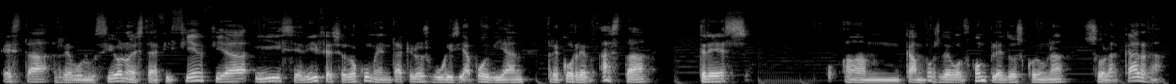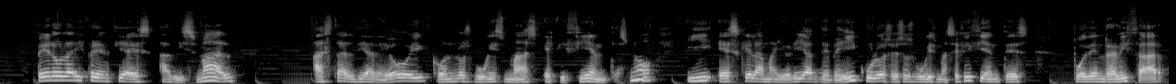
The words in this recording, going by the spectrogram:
esta revolución o esta eficiencia y se dice, se documenta que los buggies ya podían recorrer hasta campos de golf completos con una sola carga. Pero la diferencia es abismal hasta el día de hoy con los buggies más eficientes, ¿no? Y es que la mayoría de vehículos, esos buggies más eficientes, pueden realizar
